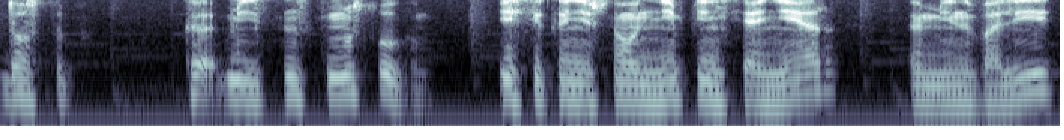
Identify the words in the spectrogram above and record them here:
доступ к медицинским услугам. Если, конечно, он не пенсионер, там, инвалид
